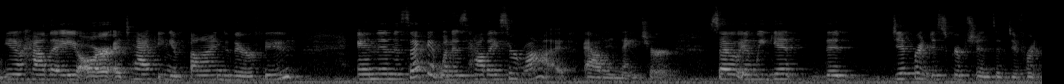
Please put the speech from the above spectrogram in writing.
Mhm. you know, how they are attacking and find their food. And then the second one is how they survive out in nature. So, and we get the different descriptions of different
